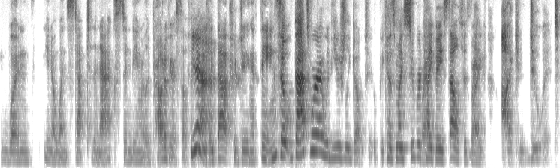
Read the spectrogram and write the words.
one you know one step to the next and being really proud of yourself and Yeah. like that for doing a thing So that's where I would usually go to because my super Right. type A self is Right. like, I can do it.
